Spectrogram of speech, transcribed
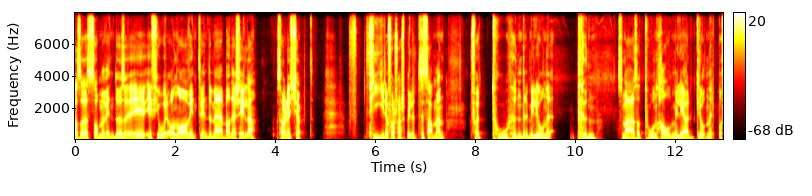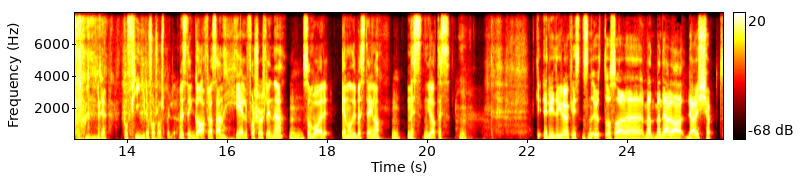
altså sommervinduet i, i fjor og nå vintervinduet med Badiashil, da, så har de kjøpt fire forsvarsspillere til sammen for 200 millioner pund. Som er altså 2,5 milliard kroner på fire, på fire forsvarsspillere. Mens de ga fra seg en hel forsvarslinje, som var en av de beste i England. Nesten gratis. Rydiger og Christensen ut, og så er det, men, men de, har, da, de har jo kjøpt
